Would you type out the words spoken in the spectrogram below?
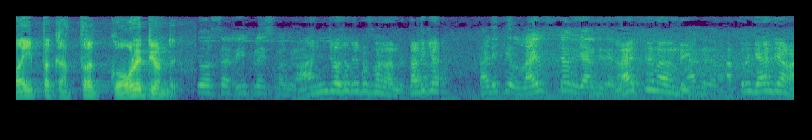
പൈപ്പൊക്കെ അത്ര ക്വാളിറ്റി ഉണ്ട്. അഞ്ച് വർഷം റീപ്ലേസ്മെന്റ് തടിക്കാൻ തടിക്ക് ലൈഫ് ടൈം ഗ്യാരണ്ടി തരാം. ലൈഫ് ടൈം അത്ര ഗ്യാരണ്ടിയാണ്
